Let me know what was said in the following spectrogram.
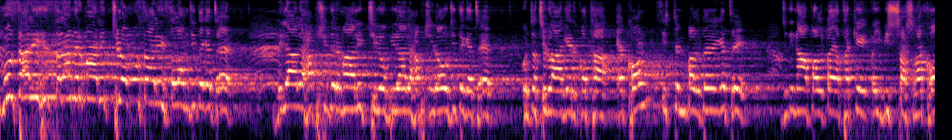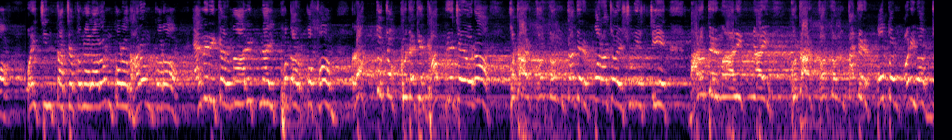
মুসা আলাইহিস সালামের মালিক ছিল, মুসা আলাইহিস সালাম জিতে গেছে। বিলাল হাফসিদের মালিক ছিল, বিলাল হাফসিরাও জিতে গেছে। ওটা ছিল আগের কথা। এখন সিস্টেম পাল্টে গেছে। যদি না পাল্টায়া থাকে, ওই বিশ্বাস রাখো। ওই চিন্তা চেতনা লালন করো, ধারণ করো। আমেরিকার মালিক নাই, খোদার কসম। রক্ত চক্ষু দেখে ঘাবড়ে যায় ওরা খোদার কসম তাদের পরাজয় সুনিশ্চিত। ভারতের মালিক নাই, খোদার কসম তাদের পতন অনিবার্য।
